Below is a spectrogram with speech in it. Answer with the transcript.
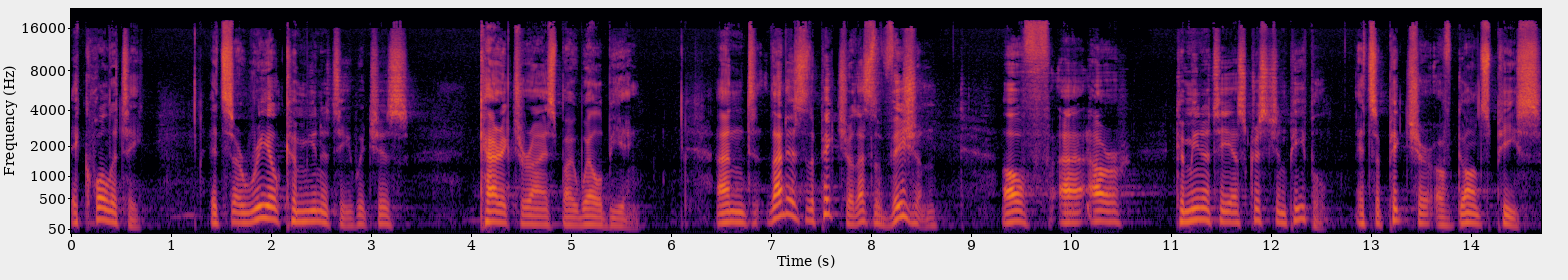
equality. It's a real community which is characterized by well being. And that is the picture, that's the vision of uh, our community as Christian people. It's a picture of God's peace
